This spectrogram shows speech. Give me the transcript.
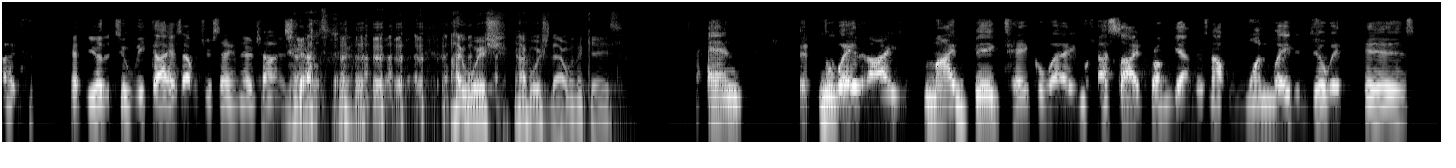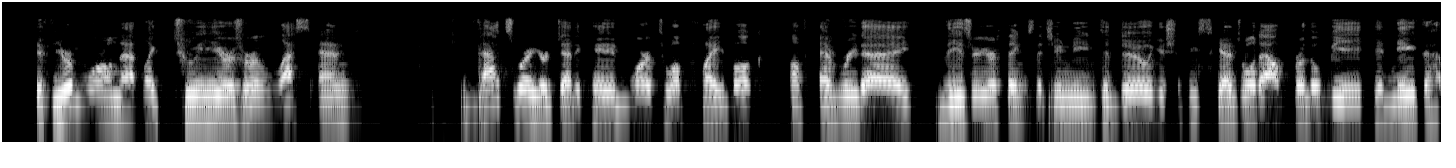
uh, you're the two week guy is that what you're saying there john? I wish I wish that were the case. and the way that i my big takeaway aside from yeah there's not one way to do it is if you're more on that like two years or less end that's where you're dedicated more to a playbook of every day. These are your things that you need to do. You should be scheduled out for the week. You need to have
